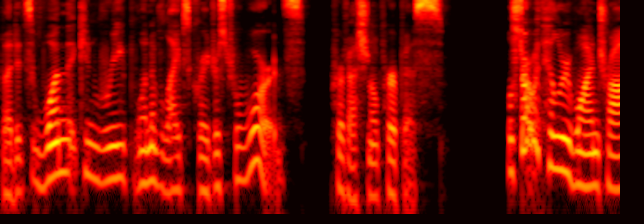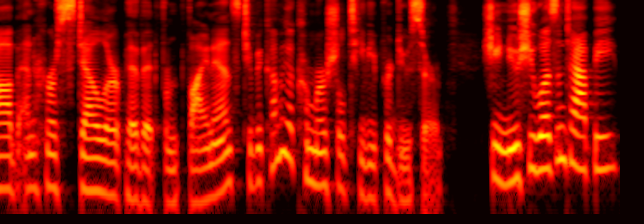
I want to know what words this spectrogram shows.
but it's one that can reap one of life's greatest rewards professional purpose. We'll start with Hilary Weintraub and her stellar pivot from finance to becoming a commercial TV producer. She knew she wasn't happy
